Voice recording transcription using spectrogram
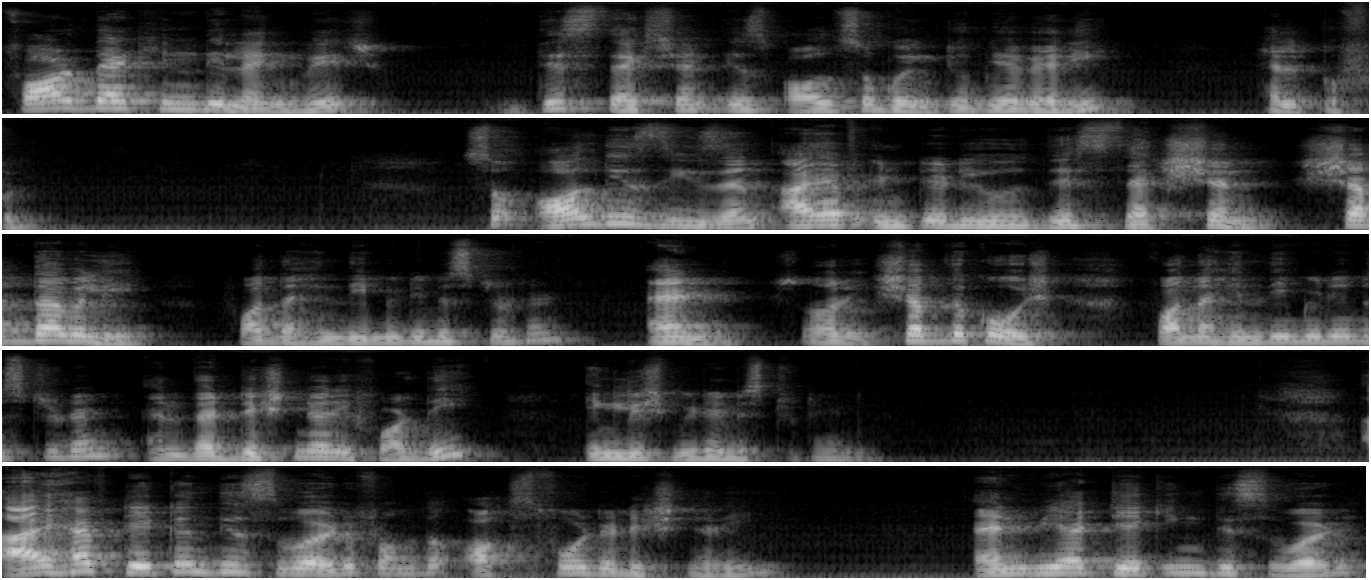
For that Hindi language, this section is also going to be a very helpful. So all these reasons I have introduced this section Shabdavali for the Hindi medium student and sorry Shabdakosh for the Hindi medium student and the dictionary for the English medium student. I have taken this word from the Oxford dictionary and we are taking this word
